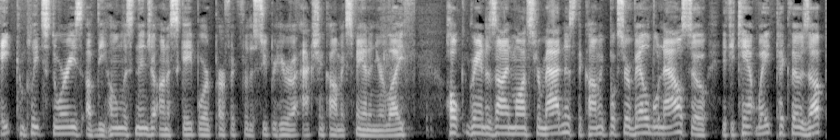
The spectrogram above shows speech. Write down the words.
Eight complete stories of the homeless ninja on a skateboard, perfect for the superhero action comics fan in your life. Hulk Grand Design Monster Madness. The comic books are available now, so if you can't wait, pick those up.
